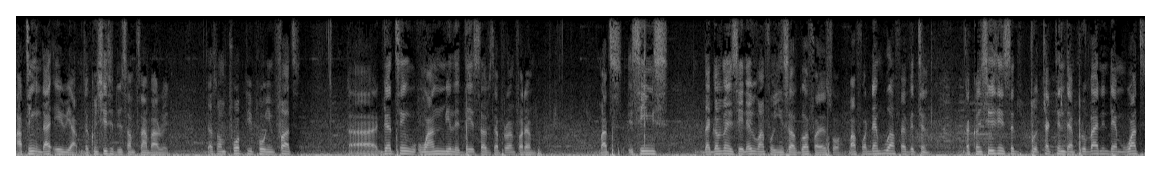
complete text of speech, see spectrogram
I think in that area the constitution should do something about it. There's some poor people, in fact, uh, getting one meal a day service a problem for them. But it seems the government is saying everyone for himself, God for us all. But for them who have everything, the constitution is protecting them, providing them what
